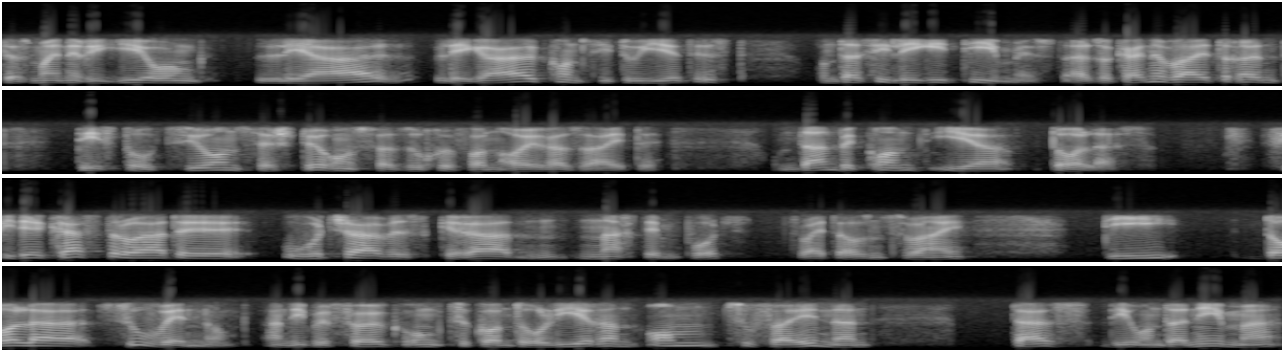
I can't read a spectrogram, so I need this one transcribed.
dass meine Regierung leal, legal konstituiert ist und dass sie legitim ist. Also keine weiteren Destruktions-, Zerstörungsversuche von eurer Seite. Und dann bekommt ihr Dollars. Fidel Castro hatte Hugo Chavez geraten nach dem Putsch 2002, die Dollarzuwendung an die Bevölkerung zu kontrollieren, um zu verhindern, dass die Unternehmer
